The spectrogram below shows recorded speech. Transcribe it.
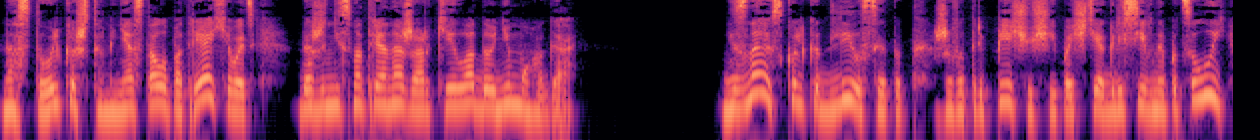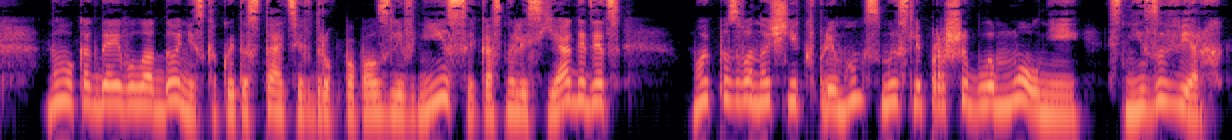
Настолько, что меня стало потряхивать, даже несмотря на жаркие ладони мага. Не знаю, сколько длился этот животрепещущий, почти агрессивный поцелуй, но когда его ладони с какой-то стати вдруг поползли вниз и коснулись ягодиц, мой позвоночник в прямом смысле прошибло молнией снизу вверх —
